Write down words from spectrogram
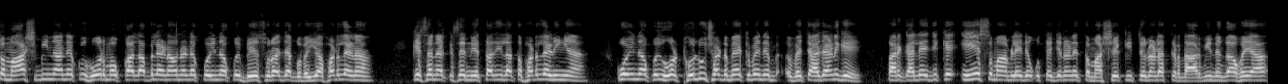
ਤਮਾਸ਼ਬੀਨਾਂ ਨੇ ਕੋਈ ਹੋਰ ਮੌਕਾ ਲੱਭ ਲੈਣਾ, ਉਹਨਾਂ ਨੇ ਕੋਈ ਨਾ ਕੋਈ ਬੇਸੁਰਾ ਜਾਂ ਗਵਈਆ ਫੜ ਲੈਣਾ। ਕਿਸੇ ਨਾ ਕਿਸੇ ਨੇਤਾ ਦੀ ਲੱਤ ਫੜ ਲੈਣੀ ਆ। ਕੋਈ ਨਾ ਕੋਈ ਹੋਰ ਠੋਲੂ ਛੱਡ ਮਹਿਕਮੇ ਦੇ ਵਿੱਚ ਆ ਜਾਣਗੇ। ਪਰ ਗੱਲ ਇਹ ਜੀ ਕਿ ਇਸ ਮਾਮਲੇ ਦੇ ਉੱਤੇ ਜਿਨ੍ਹਾਂ ਨੇ ਤਮਾਸ਼ੇ ਕੀਤੇ, ਉਹਨਾਂ ਦਾ ਕਿਰਦਾਰ ਵੀ ਨੰਗਾ ਹੋਇਆ।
